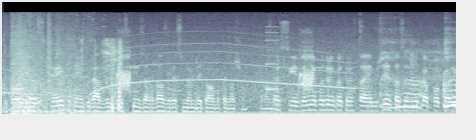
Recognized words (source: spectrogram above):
Ficou aí o sujeito, tenho cuidado dos vizinhos arredores a ver se mesmo deitou alguma coisa ao chão. Eu não É o seguinte, a minha patrulha encontra-se a MG, está-se a deslocar para o código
